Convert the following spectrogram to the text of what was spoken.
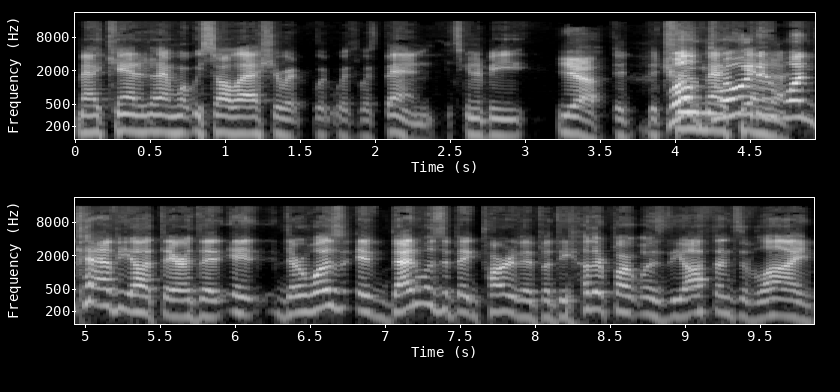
Matt Canada and what we saw last year with with, with Ben. It's going to be yeah. The, the well, Matt throw in one caveat there that it there was if Ben was a big part of it, but the other part was the offensive line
